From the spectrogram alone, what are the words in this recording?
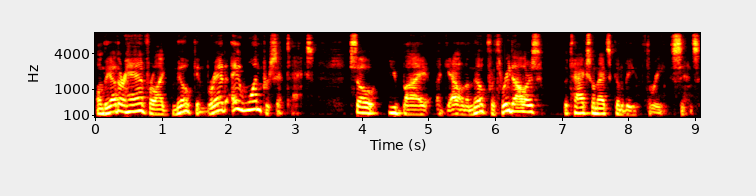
On the other hand, for like milk and bread, a 1% tax. So you buy a gallon of milk for $3 the tax on that's going to be three cents.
